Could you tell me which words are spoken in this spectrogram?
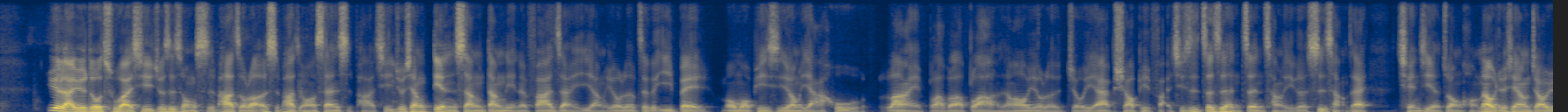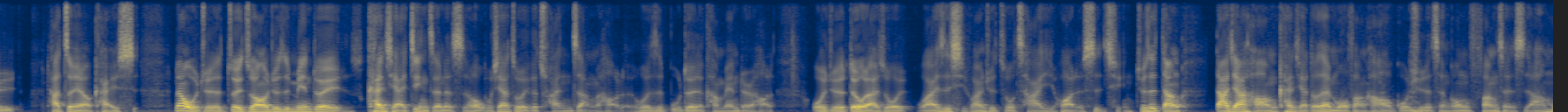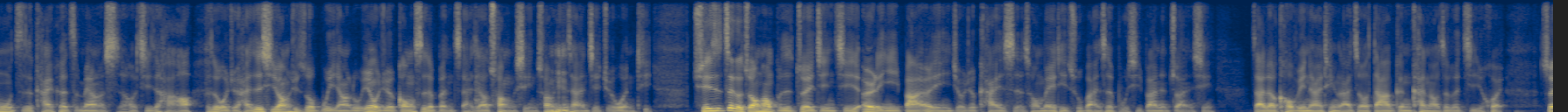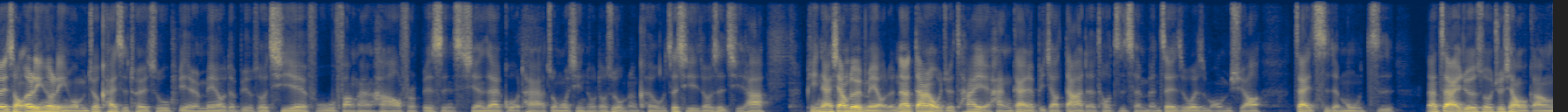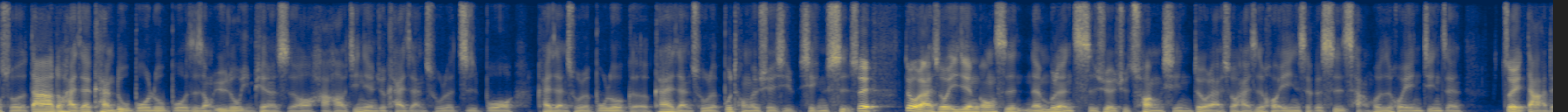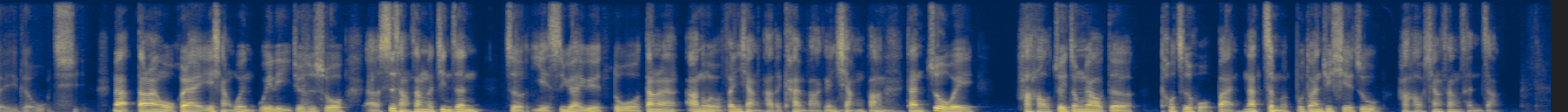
越来越多出来，其实就是从十趴走到二十趴，走到三十趴。其实就像电商当年的发展一样，有了这个 eBay、某某 PC 用、雅虎、Line、blah blah blah，然后有了九一 App、Shopify。其实这是很正常的一个市场在前进的状况。那我觉得线上教育它正要开始。那我觉得最重要就是面对看起来竞争的时候，我现在作为一个船长好了，或者是部队的 Commander 好了。我觉得对我来说，我还是喜欢去做差异化的事情，就是当。大家好像看起来都在模仿好好过去的成功方程式啊，募资开课怎么样的时候，其实好好，可是我觉得还是希望去做不一样的路，因为我觉得公司的本质还是要创新，创新才能解决问题。其实这个状况不是最近，其实二零一八、二零一九就开始了，从媒体出版社补习班的转型，再到 COVID-19 来之后，大家更看到这个机会。所以从二零二零我们就开始推出别人没有的，比如说企业服务方案 h o w for Business，现在国泰啊、中国信托都是我们的客户，这其实都是其他平台相对没有的。那当然，我觉得它也涵盖了比较大的投资成本，这也是为什么我们需要再次的募资。那再来就是说，就像我刚刚说的，大家都还在看录播、录播这种预录影片的时候，Hahow 今年就开展出了直播，开展出了部落格，开展出了不同的学习形式。所以对我来说，一间公司能不能持续的去创新，对我来说还是回应这个市场或者回应竞争最大的一个武器。那当然，我回来也想问威利，就是说，呃，市场上的竞争者也是越来越多。当然，阿诺有分享他的看法跟想法，嗯、但作为 Hahow 最重要的。投资伙伴，那怎么不断去协助 Hahow 向上成长？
